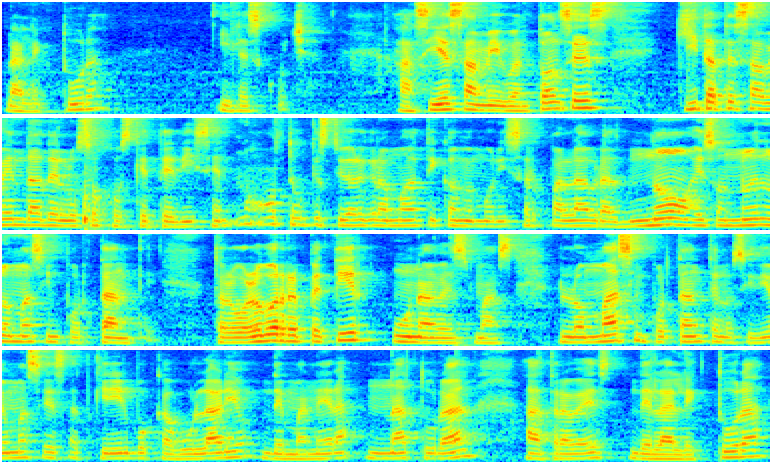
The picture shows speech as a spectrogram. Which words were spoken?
la lectura y la escucha. Así es, amigo. Entonces, quítate esa venda de los ojos que te dicen, no, tengo que estudiar gramática, memorizar palabras. No, eso no es lo más importante. Te lo vuelvo a repetir una vez más. Lo más importante en los idiomas es adquirir vocabulario de manera natural a través de la lectura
